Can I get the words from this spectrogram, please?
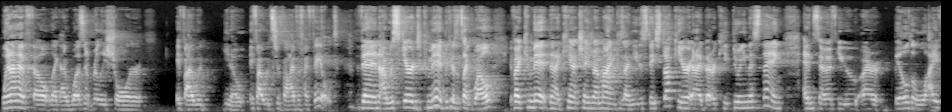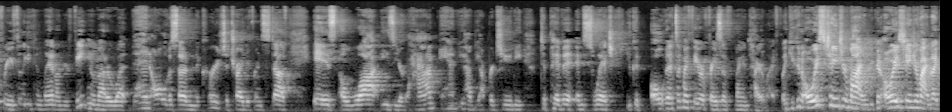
when I have felt like I wasn't really sure if I would you know, if I would survive if I failed. Mm-hmm. Then I was scared to commit because it's like, well, if I commit, then I can't change my mind because I need to stay stuck here and I better keep doing this thing. And so if you are build a life where you feel like you can land on your feet no matter what, then all of a sudden the courage to try different stuff is a lot easier to have and you have the opportunity to pivot and switch. You could oh that's like my favorite phrase of my entire life. Like you can always change your mind. You can always change your mind. Like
